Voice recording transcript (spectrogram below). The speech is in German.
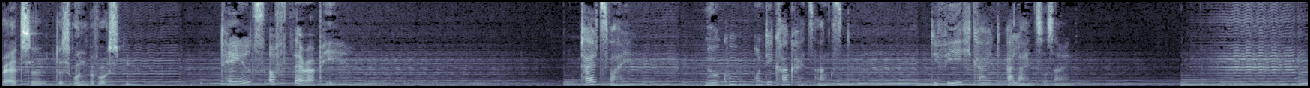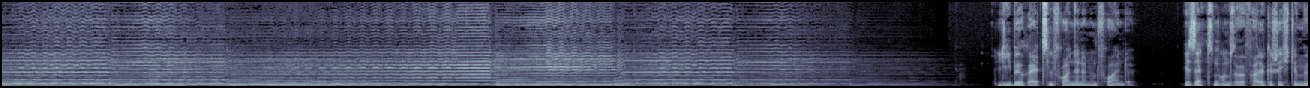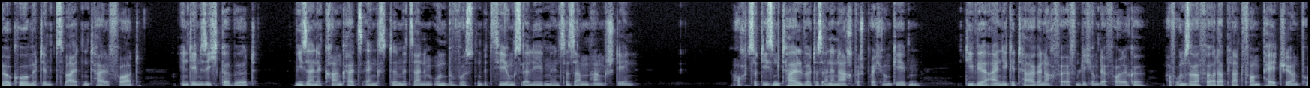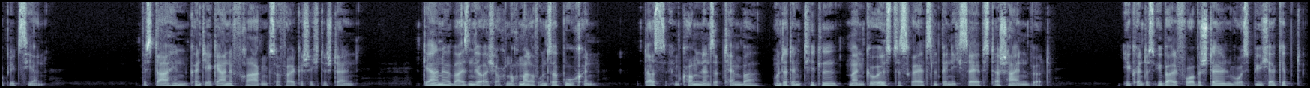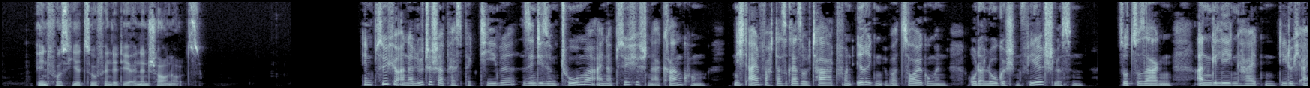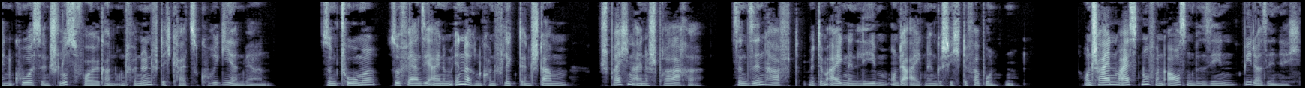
Rätsel des Unbewussten. Tales of Therapy. Teil 2 Mirko und die Krankheitsangst. Die Fähigkeit, allein zu sein. Liebe Rätselfreundinnen und Freunde, wir setzen unsere Fallgeschichte Mirko mit dem zweiten Teil fort, in dem sichtbar wird, wie seine Krankheitsängste mit seinem unbewussten Beziehungserleben in Zusammenhang stehen. Auch zu diesem Teil wird es eine Nachbesprechung geben, die wir einige Tage nach Veröffentlichung der Folge auf unserer Förderplattform Patreon publizieren. Bis dahin könnt ihr gerne Fragen zur Fallgeschichte stellen. Gerne weisen wir euch auch nochmal auf unser Buch hin, das im kommenden September unter dem Titel Mein größtes Rätsel bin ich selbst erscheinen wird. Ihr könnt es überall vorbestellen, wo es Bücher gibt. Infos hierzu findet ihr in den Show Notes. In psychoanalytischer Perspektive sind die Symptome einer psychischen Erkrankung nicht einfach das Resultat von irrigen Überzeugungen oder logischen Fehlschlüssen, sozusagen Angelegenheiten, die durch einen Kurs in Schlussfolgern und Vernünftigkeit zu korrigieren wären. Symptome, sofern sie einem inneren Konflikt entstammen, sprechen eine Sprache, sind sinnhaft mit dem eigenen Leben und der eigenen Geschichte verbunden und scheinen meist nur von außen besehen widersinnig.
